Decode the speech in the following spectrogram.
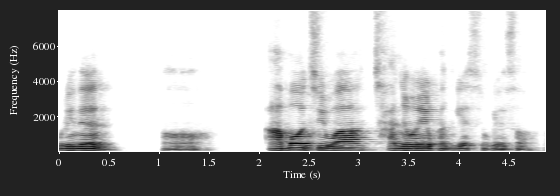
우리는 어, 아버지와 자녀의 관계 속에서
